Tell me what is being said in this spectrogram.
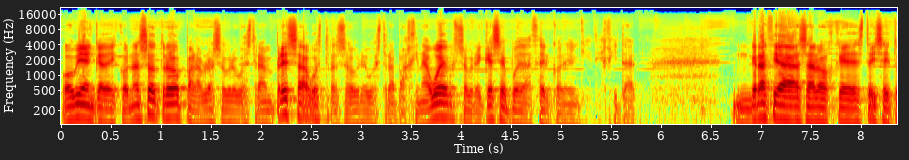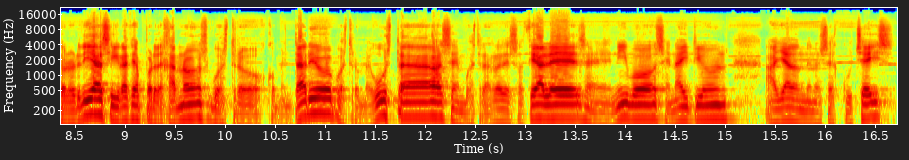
o bien quedáis con nosotros para hablar sobre vuestra empresa, vuestra, sobre vuestra página web, sobre qué se puede hacer con el kit digital. Gracias a los que estáis ahí todos los días y gracias por dejarnos vuestros comentarios, vuestros me gustas en vuestras redes sociales, en Ivos, en iTunes, allá donde nos escuchéis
